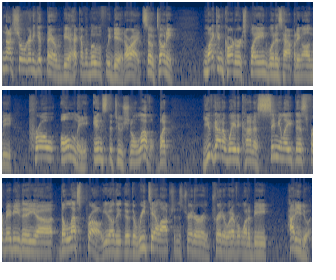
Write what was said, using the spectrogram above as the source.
not sure we're going to get there. It would be a heck of a move if we did. All right. So, Tony, Mike and Carter explained what is happening on the pro only institutional level. But you've got a way to kind of simulate this for maybe the, uh, the less pro, you know, the, the, the retail options trader or trader, whatever it want to be. How do you do it?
